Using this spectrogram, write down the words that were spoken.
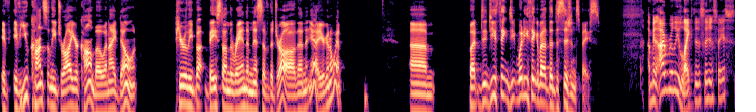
if if you constantly draw your combo and I don't, purely but based on the randomness of the draw, then yeah, you're going to win. Um, but do, do you think? Do, what do you think about the decision space? I mean, I really like the decision space.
